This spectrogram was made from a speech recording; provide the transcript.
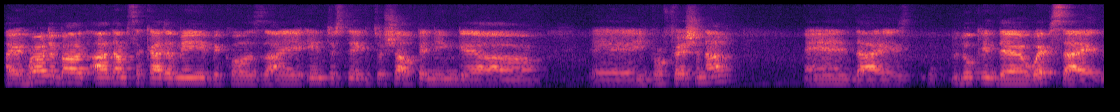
I heard about ADEMS Academy because I interesting to sharpening uh, uh in professional and I look in the website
